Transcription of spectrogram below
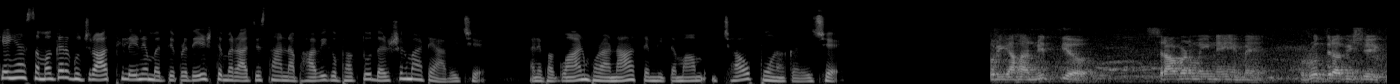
કે અહીંયા સમગ્ર ગુજરાતથી લઈને મધ્યપ્રદેશ તેમજ રાજસ્થાનના ભાવિક ભક્તો દર્શન માટે આવે છે. અને ભગવાન ભોળાનાથ તેમની તમામ ઈચ્છાઓ પૂર્ણ કરે છે और यहाँ नित्य श्रावण महीने में रुद्र अभिषेक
